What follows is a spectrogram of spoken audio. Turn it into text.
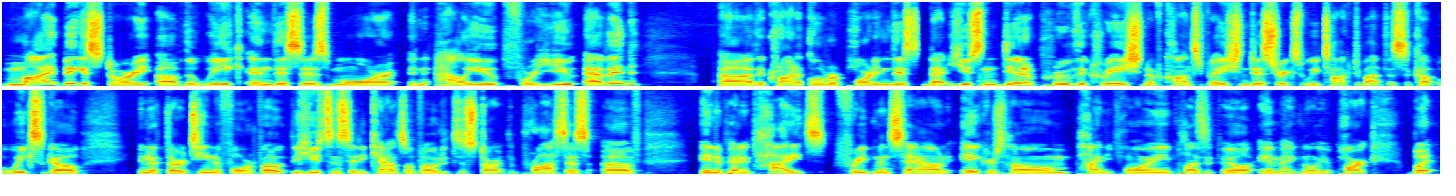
My biggest story of the week, and this is more an alley oop for you, Evan. Uh, the Chronicle reporting this that Houston did approve the creation of conservation districts. We talked about this a couple weeks ago. In a 13 to 4 vote, the Houston City Council voted to start the process of Independent Heights, Freedmen's Town, Acres Home, Piney Point, Pleasantville, and Magnolia Park. But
